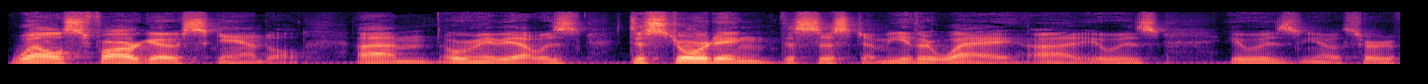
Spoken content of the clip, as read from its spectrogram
Wells Fargo scandal um, or maybe that was distorting the system. Either way, uh, it was it was you know sort of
